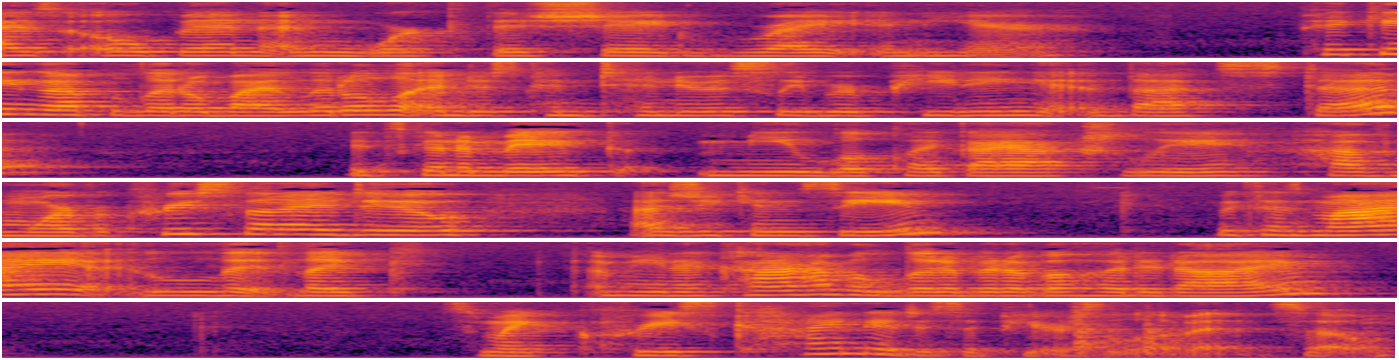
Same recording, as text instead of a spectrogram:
eyes open and work this shade right in here. Picking up little by little and just continuously repeating that step, it's gonna make me look like I actually have more of a crease than I do, as you can see. Because my lid, like, I mean, I kind of have a little bit of a hooded eye. So my crease kind of disappears a little bit. So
